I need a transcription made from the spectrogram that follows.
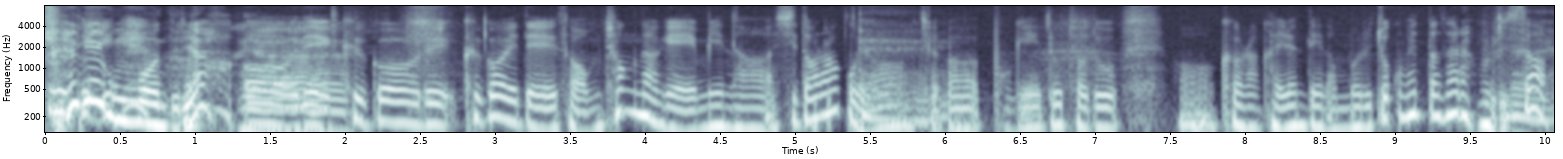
되게- 공무원들이야. 어, 야. 네 그거를 그거에 대해서 엄청나게 예민하시더라고요. 네. 제가 보기에도 저도 어, 그거랑 관련된 업무를 조금 했던 사람으로서 네.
